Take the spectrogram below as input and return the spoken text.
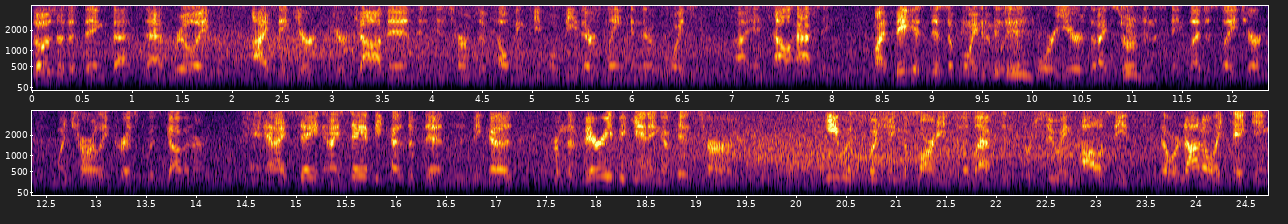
those are the things that, that really I think your your job is in, in terms of helping people be their link and their voice uh, in Tallahassee. My biggest disappointment was the four years that I served in the state legislature when Charlie Crist was governor. And I say and I say it because of this, is because from the very beginning of his term, he was pushing the party to the left and pursuing policies that were not only taking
